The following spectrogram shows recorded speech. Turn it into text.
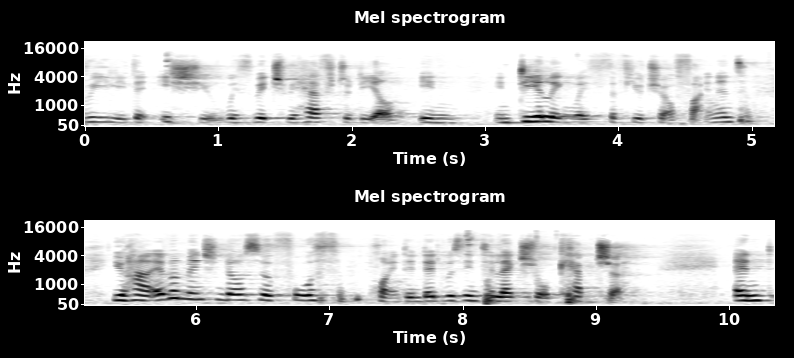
really the issue with which we have to deal in, in dealing with the future of finance. You, however, mentioned also a fourth point, and that was intellectual capture. And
